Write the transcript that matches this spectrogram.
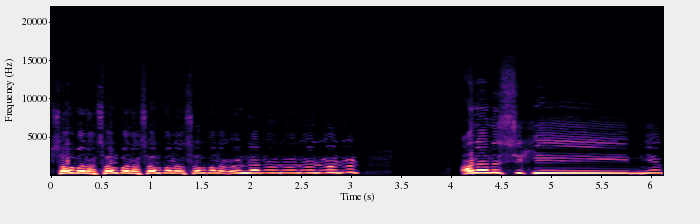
sal bana. Sal bana. Sal bana. Sal bana. Öl lan. Öl öl öl öl öl. Ananı sikeyim. Niye?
